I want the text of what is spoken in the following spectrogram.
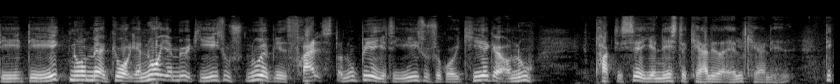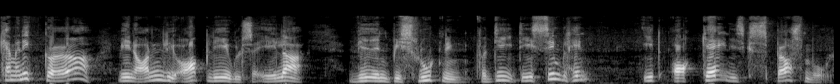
Det, det er ikke noget med at gjort, ja, nu har jeg mødt Jesus, nu er jeg blevet frelst, og nu beder jeg til Jesus at gå i kirke, og nu praktiserer jeg næste kærlighed og alle kærlighed. Det kan man ikke gøre ved en åndelig oplevelse eller ved en beslutning, fordi det er simpelthen et organisk spørgsmål.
